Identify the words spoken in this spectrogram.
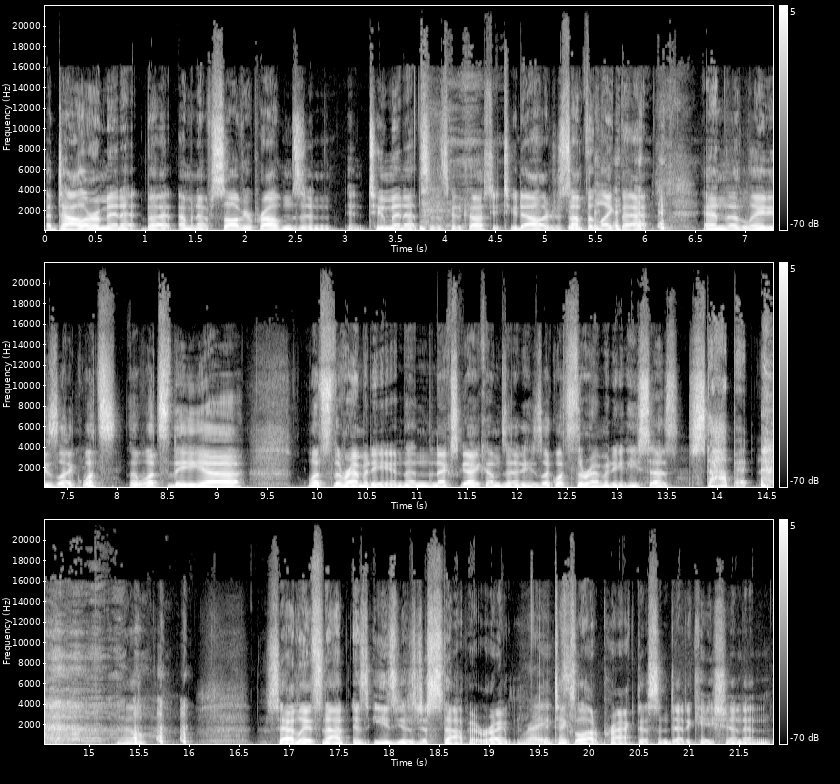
a dollar a minute, but I'm gonna solve your problems in in two minutes, and it's gonna cost you two dollars or something like that. And the lady's like, "What's the what's the uh, what's the remedy?" And then the next guy comes in, and he's like, "What's the remedy?" And he says, "Stop it." well, sadly, it's not as easy as just stop it, right? Right. It takes a lot of practice and dedication, and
